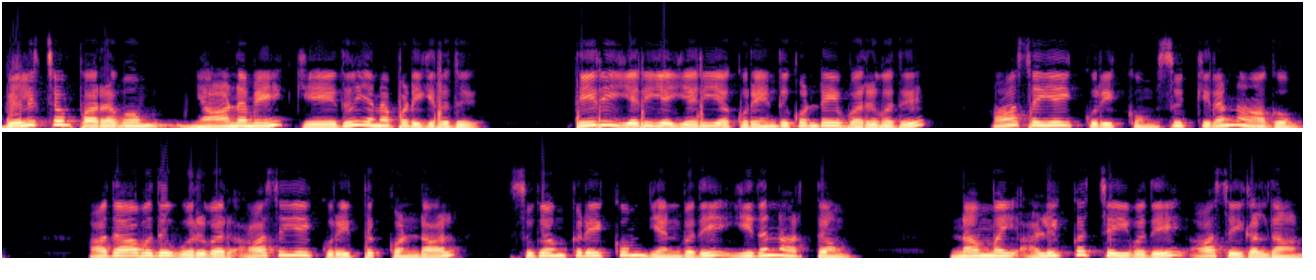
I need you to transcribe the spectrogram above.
வெளிச்சம் பரவும் ஞானமே கேது எனப்படுகிறது. திரி எரிய எரிய குறைந்து கொண்டே வருவது ஆசையை குறிக்கும் சுக்கிரன் ஆகும். அதாவது ஒருவர் ஆசையை குறைத்து கொண்டால் சுகம் கிடைக்கும் என்பதே இதன் அர்த்தம். நம்மை அழிக்கச் செய்வதே ஆசைகள்தான்.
